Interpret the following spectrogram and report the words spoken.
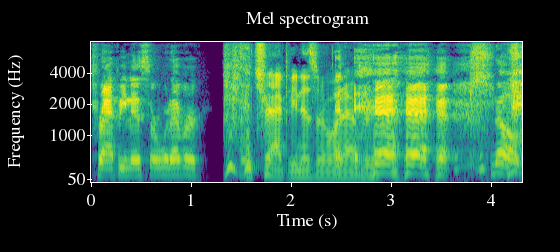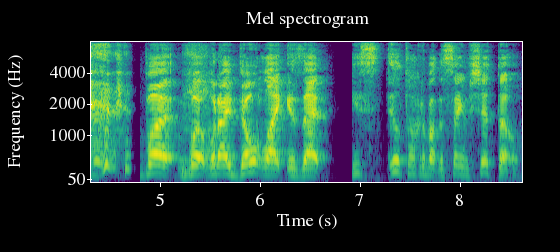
trappiness or whatever. trappiness or whatever. no, but but what I don't like is that he's still talking about the same shit though.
